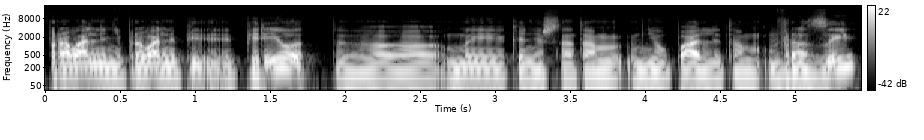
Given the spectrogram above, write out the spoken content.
провальный, непровальный период, э, мы, конечно, там не упали там в разы,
